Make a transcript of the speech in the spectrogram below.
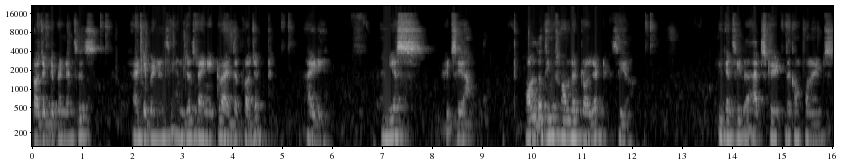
project dependencies, add dependency and just I need to add the project ID. And yes, it's here. All the things from that project is here. You can see the app state, the components,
